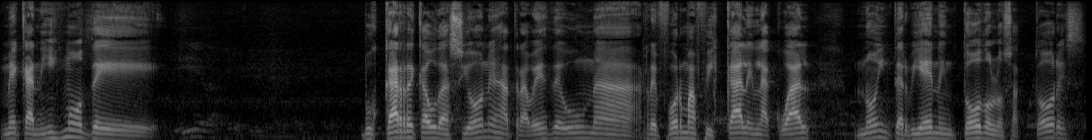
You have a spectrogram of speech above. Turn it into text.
mecanismos de buscar recaudaciones a través de una reforma fiscal en la cual no intervienen todos los actores.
